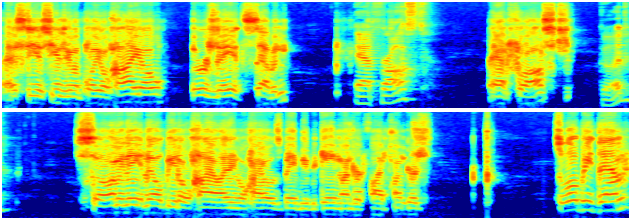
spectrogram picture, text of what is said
SDSU is going to play Ohio Thursday at seven At Frost. at Frost. Good. So I mean they they'll beat Ohio. I think Ohio's maybe the game under 500. So they'll beat them,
